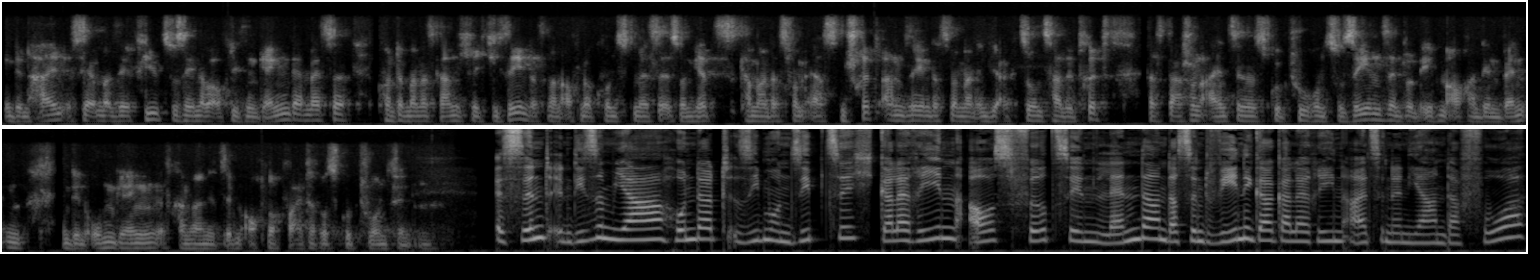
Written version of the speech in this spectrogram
in den Hallen ist ja immer sehr viel zu sehen, aber auf diesen Gängen der Messe konnte man das gar nicht richtig sehen, dass man auf einer Kunstmesse ist. Und jetzt kann man das vom ersten Schritt ansehen, dass wenn man in die Aktionshalle tritt, dass da schon einzelne Skulpturen zu sehen sind und eben auch an den Wänden, in den Umgängen kann man jetzt eben auch noch weitere Skulpturen finden. Es sind in diesem Jahr 177 Galerien aus 14 Ländern. Das sind weniger Galerien als in den Jahren davor.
